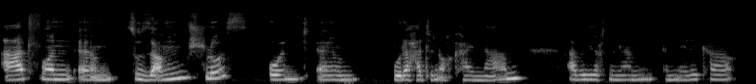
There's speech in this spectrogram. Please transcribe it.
Art von ähm, Zusammenschluss und ähm, oder hatte noch keinen Namen. Aber wie gesagt, in Amerika,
